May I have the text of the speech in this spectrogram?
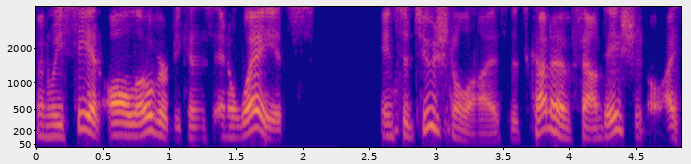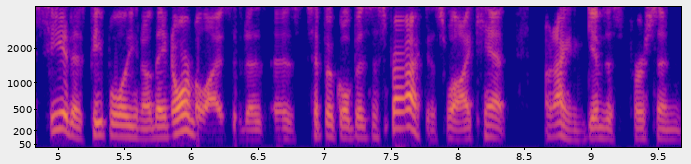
And we see it all over because in a way it's institutionalized it's kind of foundational. I see it as people you know they normalize it as, as typical business practice. Well i can't i'm not going to give this person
